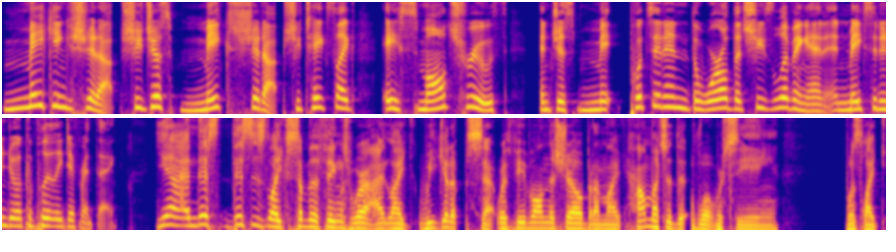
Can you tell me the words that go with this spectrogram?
Making shit up. She just makes shit up. She takes like a small truth and just ma- puts it in the world that she's living in and makes it into a completely different thing. Yeah, and this this is like some of the things where I like we get upset with people on the show, but I'm like, how much of the, what we're seeing was like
